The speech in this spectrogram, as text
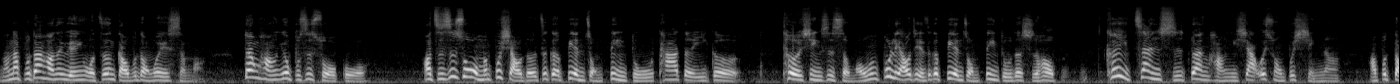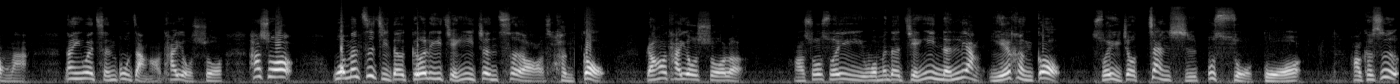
那不断航的原因，我真的搞不懂为什么断航又不是锁国，啊，只是说我们不晓得这个变种病毒它的一个特性是什么。我们不了解这个变种病毒的时候，可以暂时断航一下，为什么不行呢？啊，不懂啦。那因为陈部长啊，他有说，他说我们自己的隔离检疫政策哦很够，然后他又说了，啊，说所以我们的检疫能量也很够，所以就暂时不锁国。好，可是。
